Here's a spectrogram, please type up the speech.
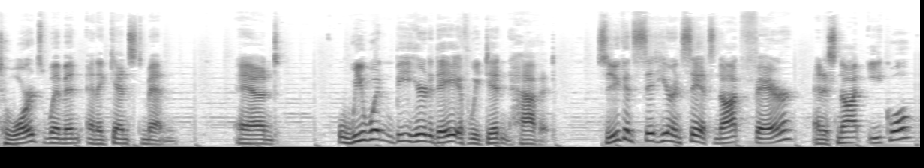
towards women and against men. And we wouldn't be here today if we didn't have it. So you can sit here and say it's not fair and it's not equal,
